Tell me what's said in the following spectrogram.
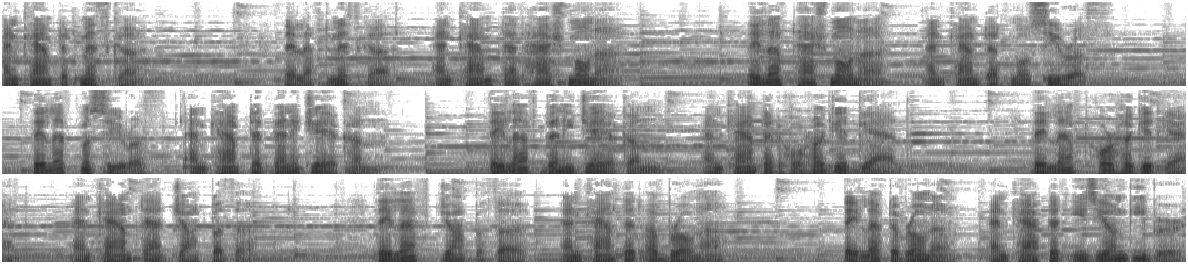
and camped at Mithkah. They left Mithkah and camped at Hashmonah. They left Hashmonah and camped at Moseroth. They left Moseroth and camped at Bene-Jaakan. They left Bene-Jaakan and camped at Horhagidgad. They left Horhagidgad and camped at Jotbathah. They left Jotbathah and camped at Abronah. They left Abronah and camped at Ezion-Geber.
